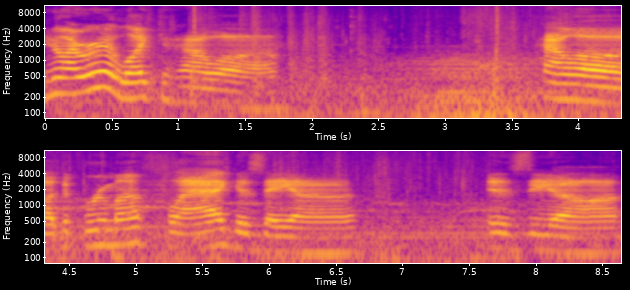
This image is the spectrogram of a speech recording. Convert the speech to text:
You know, I really like it how, uh, how, uh, the Bruma flag is a, uh, is the, uh,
